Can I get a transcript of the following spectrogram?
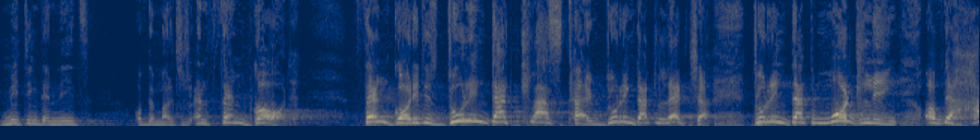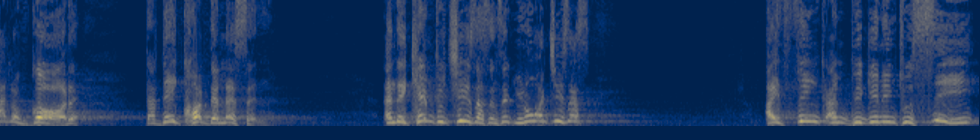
meeting the needs of the multitude. And thank God Thank God it is during that class time, during that lecture, during that modeling of the heart of God that they caught the lesson. And they came to Jesus and said, You know what, Jesus? I think I'm beginning to see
